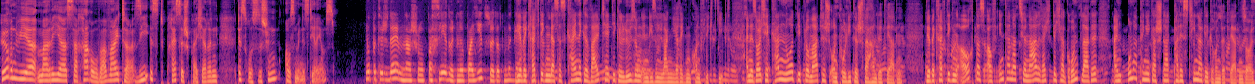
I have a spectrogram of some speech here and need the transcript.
Hören wir Maria Sacharowa weiter. Sie ist Pressesprecherin des russischen Außenministeriums. Wir bekräftigen, dass es keine gewalttätige Lösung in diesem langjährigen Konflikt gibt. Eine solche kann nur diplomatisch und politisch verhandelt werden. Wir bekräftigen auch, dass auf international rechtlicher Grundlage ein unabhängiger Staat Palästina gegründet werden soll,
